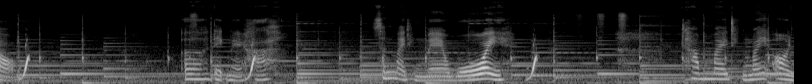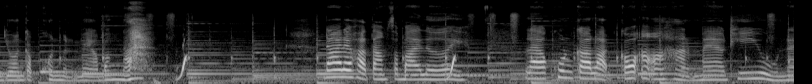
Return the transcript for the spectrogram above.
ตอบ เออ เด็กไหนคะ ฉันหมายถึงแมวโว้ยทำไมถึงไม่อ่อนโยนกับคนเหมือนแมวบ้างนะ ได้เลยค่ะตามสบายเลย แล้วคุณกาลัดก็เอาอาหารแมวที่อยู่ใน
